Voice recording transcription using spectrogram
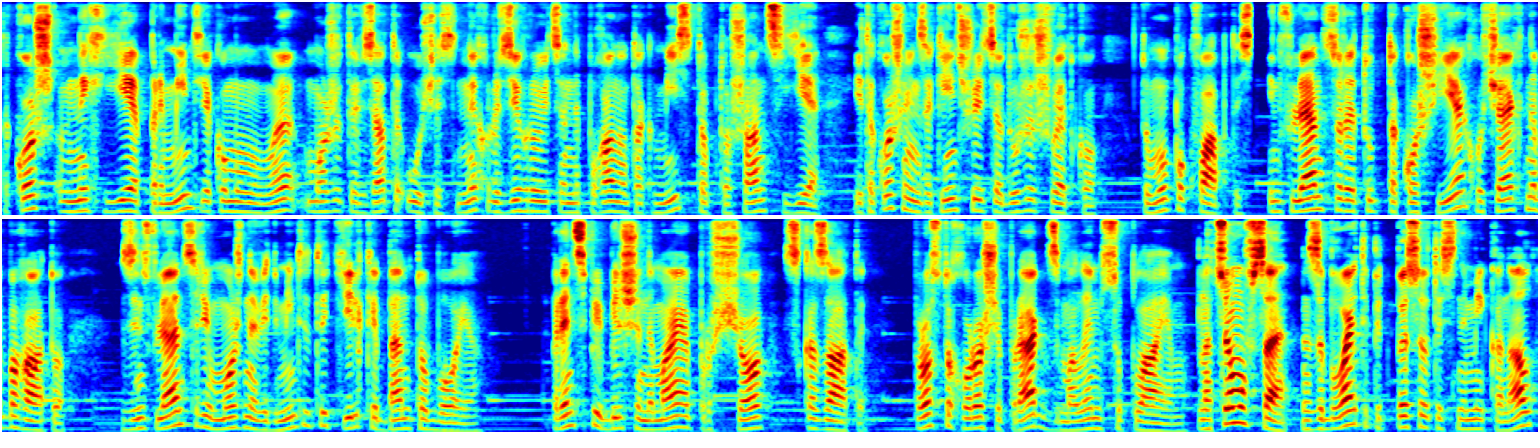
Також в них є приміт, в якому ви можете взяти участь. В них розігрується непогано так місць, тобто шанс є. І також він закінчується дуже швидко, тому покваптесь. Інфлюенсери тут також є, хоча їх небагато. З інфлюенсерів можна відмітити тільки Бентобоя. В принципі, більше немає про що сказати. Просто хороший проект з малим суплаєм. На цьому все. Не забувайте підписуватись на мій канал,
